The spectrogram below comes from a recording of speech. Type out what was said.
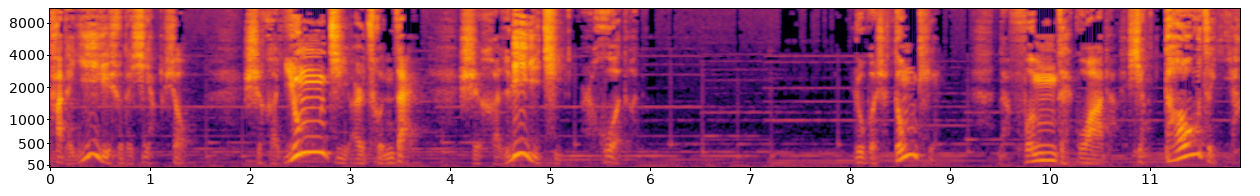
他的艺术的享受，是和拥挤而存在，是和力气而获得的。如果是冬天，那风在刮着，像刀子一样；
